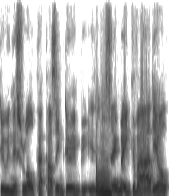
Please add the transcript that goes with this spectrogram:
doing this role Pep has him doing. Mm. The same way Gvardiol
